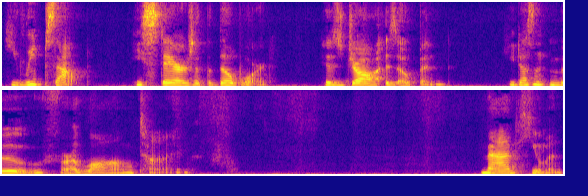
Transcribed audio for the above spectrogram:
He leaps out. He stares at the billboard. His jaw is open. He doesn't move for a long time. Mad Human.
